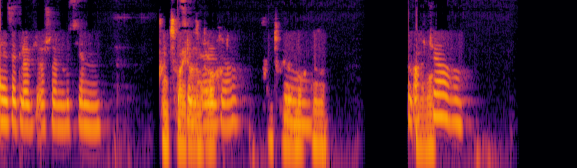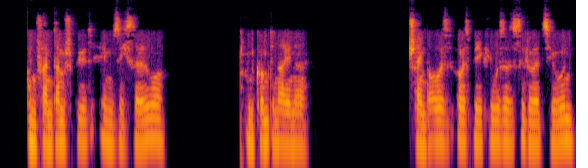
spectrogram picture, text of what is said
Er ist ja, glaube ich, auch schon ein bisschen, von bisschen 2008. älter. Von 2008 also. Acht Ja. Jahre. Und Van Damme spielt eben sich selber und kommt in eine scheinbar aus, ausweglose Situation.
